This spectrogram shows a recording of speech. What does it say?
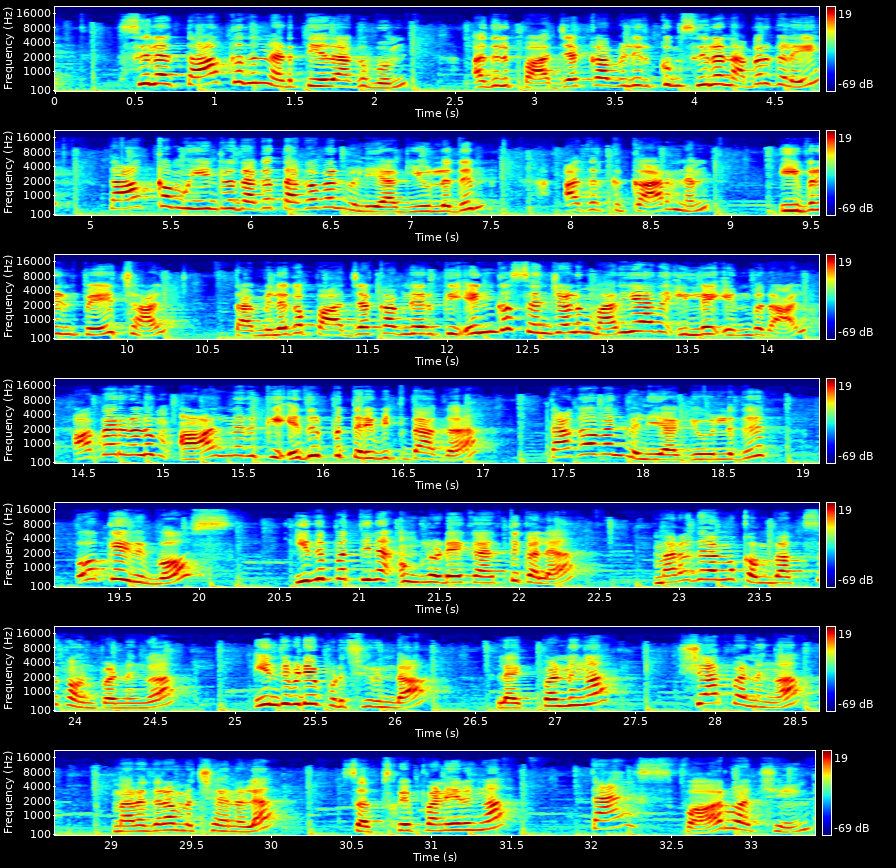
சிலர் தாக்குதல் நடத்தியதாகவும் அதில் பாஜகவில் இருக்கும் சில நபர்களை தாக்க முயன்றதாக தகவல் வெளியாகியுள்ளது. அதற்கு காரணம் இவரின் பேச்சால் தமிழக பாஜகவினருக்கு எங்கு சென்றாலும் மரியாதை இல்லை என்பதால் அவர்களும் ஆளுநருக்கு எதிர்ப்பு தெரிவித்ததாக தகவல் வெளியாகியுள்ளது. ஓகே விபோஸ் இது பற்றின உங்களுடைய கருத்துக்களை மறந்துடாம கம்பாக்ஸ் கவுண்ட் பண்ணுங்கள் இந்த வீடியோ பிடிச்சிருந்தா லைக் பண்ணுங்கள் ஷேர் பண்ணுங்கள் மறந்துடாமல் சேனலை சப்ஸ்கிரைப் பண்ணிடுங்க தேங்க்ஸ் ஃபார் வாட்சிங்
